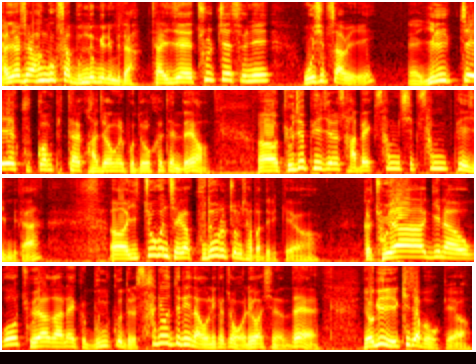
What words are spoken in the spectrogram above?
안녕하세요. 한국사 문동균입니다. 자, 이제 출제 순위 54위. 네, 일제의 국권 피탈 과정을 보도록 할 텐데요. 어, 교재 페이지는 433페이지입니다. 어, 이쪽은 제가 구도를 좀 잡아드릴게요. 그러니까 조약이 나오고 조약 안에 그 문구들, 사료들이 나오니까 좀 어려워하시는데 여기를 이렇게 잡아볼게요.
